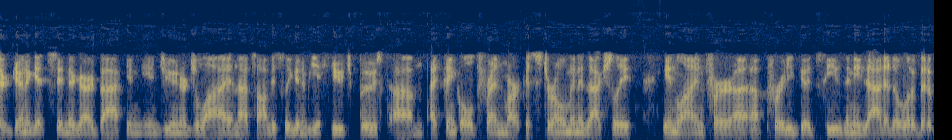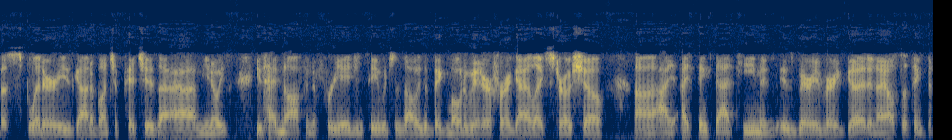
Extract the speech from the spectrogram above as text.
they're going to get Syndergaard back in, in June or July, and that's obviously going to be a huge boost. Um, I think old friend Marcus Stroman is actually in line for a, a pretty good season. He's added a little bit of a splitter. He's got a bunch of pitches. Um, you know, he's he's heading off into free agency, which is always a big motivator for a guy like Stro Show. Uh, I, I think that team is, is very, very good. And I also think the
